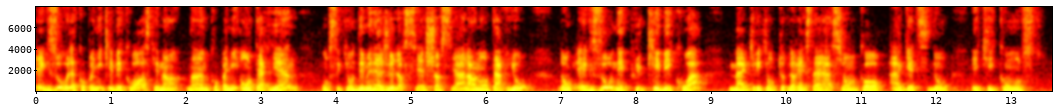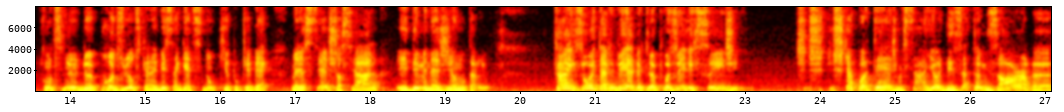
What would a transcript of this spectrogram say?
Exo, la compagnie québécoise, qui est maintenant une compagnie ontarienne, on sait qu'ils ont déménagé leur siège social en Ontario. Donc Exo n'est plus québécois, malgré qu'ils ont toute leur installation encore à Gatineau et qu'ils continue de produire du cannabis à Gatineau, qui est au Québec, mais le siège social est déménagé en Ontario. Quand Exo est arrivé avec le produit Elixir, je capotais, je me suis dit, ah, il y a des atomiseurs, euh,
